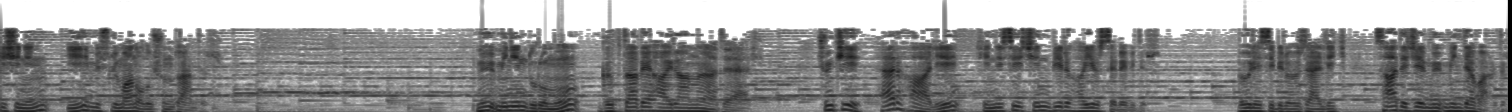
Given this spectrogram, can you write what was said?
kişinin iyi Müslüman oluşundandır. Müminin durumu gıpta ve hayranlığa değer. Çünkü her hali kendisi için bir hayır sebebidir. Böylesi bir özellik sadece müminde vardır.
